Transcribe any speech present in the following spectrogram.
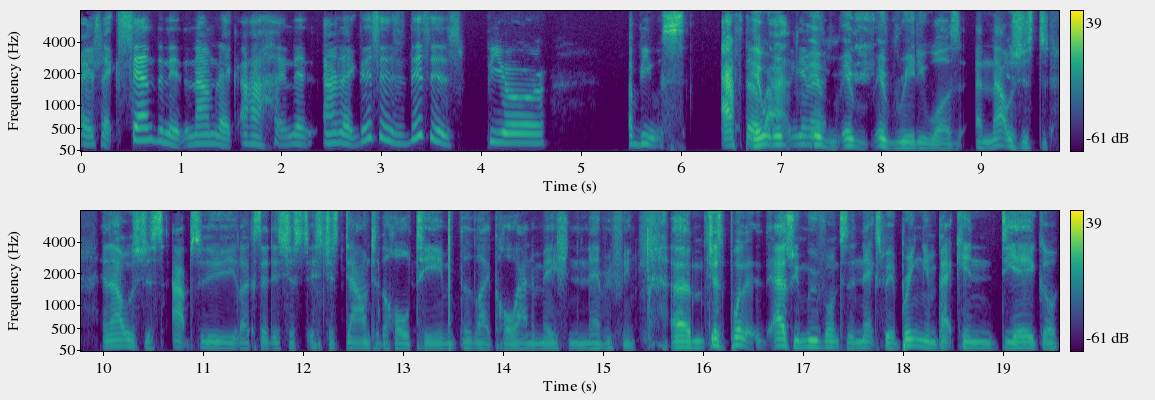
I was like sending it, and I'm like, ah, and then I'm like, this is this is pure abuse. After a it, while, it, you know, it, it, it really was, and that was just and that was just absolutely like I said, it's just it's just down to the whole team, the like the whole animation and everything. Um, just put it, as we move on to the next bit, bringing back in Diego.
